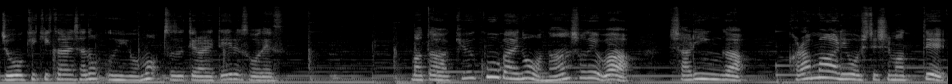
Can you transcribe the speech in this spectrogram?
蒸気機関車の運用も続けられているそうです。また急勾配の難所では車輪が空回りをしてしまって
